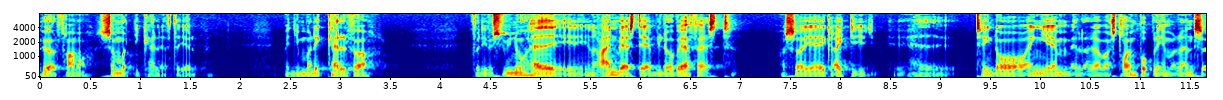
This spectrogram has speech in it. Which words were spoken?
hørt fra mig, så måtte de kalde efter hjælp. Men de måtte ikke kalde for. Fordi hvis vi nu havde en, en regnværsdag, vi lå værfast, og så jeg ikke rigtig øh, havde tænkt over at ringe hjem, eller der var strømproblemer eller andet, så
